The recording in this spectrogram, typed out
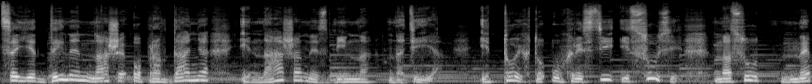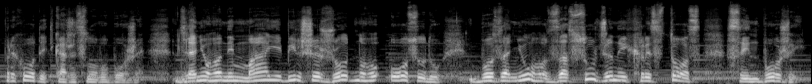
це єдине наше оправдання і наша незмінна надія. І той, хто у Христі Ісусі на суд не приходить, каже Слово Боже. Для нього немає більше жодного осуду, бо за нього засуджений Христос, Син Божий.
